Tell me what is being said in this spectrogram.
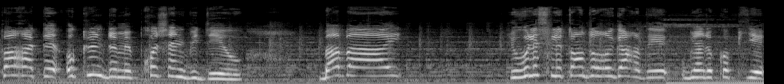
pas rater aucune de mes prochaines vidéos. Bye bye Je vous laisse le temps de regarder ou bien de copier.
